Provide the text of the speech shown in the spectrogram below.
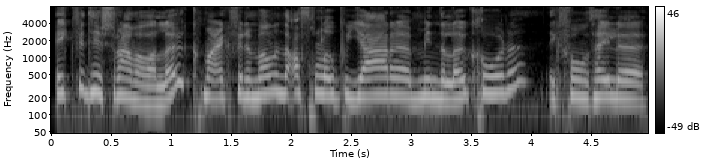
Ik vind Historama wel leuk, maar ik vind hem wel in de afgelopen jaren minder leuk geworden. Ik vond het hele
